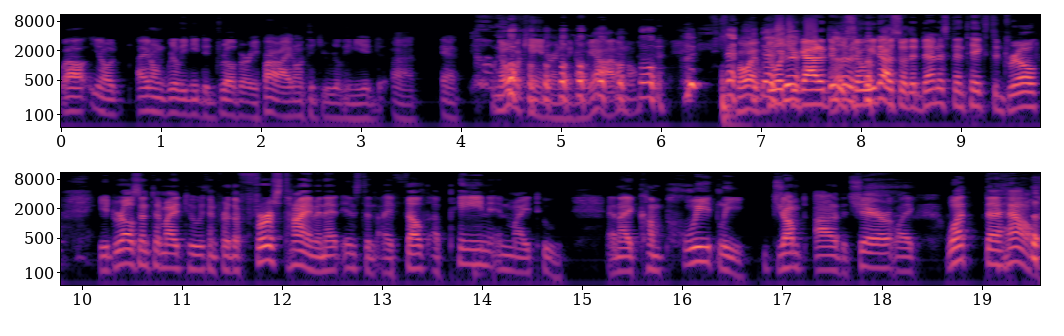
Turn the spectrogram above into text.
"Well, you know, I don't really need to drill very far. I don't think you really need uh, yeah, Novocaine or anything." Oh, yeah, I don't know. Go Yeah, do what sure. you got to do. So he does. So the dentist then takes the drill. He drills into my tooth, and for the first time in that instant, I felt a pain in my tooth, and I completely jumped out of the chair, like, "What the hell?"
